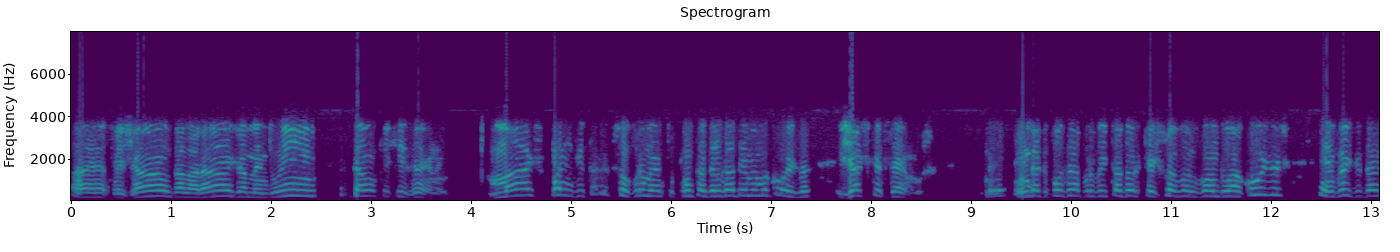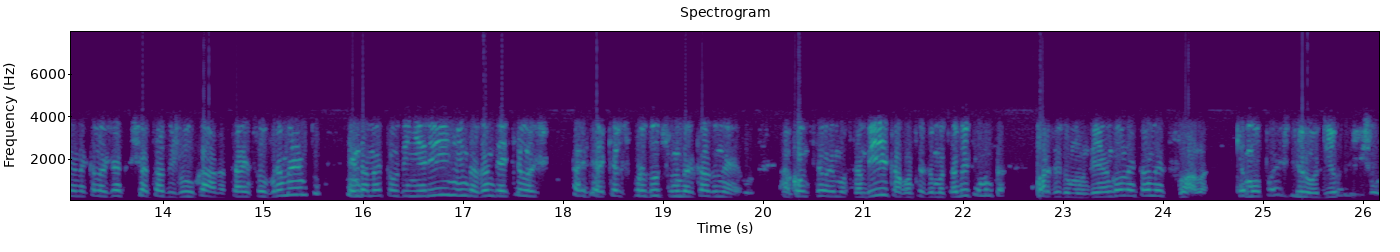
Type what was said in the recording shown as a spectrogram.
é, feijão, da laranja, amendoim, dão o que quiserem. Mas para evitar esse sofrimento, Ponta Delgada é a mesma coisa. Já esquecemos. Ainda depois é aproveitador que as pessoas vão doar coisas, em vez de darem naquela gente que já está deslocada, está em sofrimento, ainda metem o dinheirinho, ainda vendem aqueles, aqueles produtos no mercado negro. Aconteceu em Moçambique, acontece em Moçambique, em muita parte do mundo. Em Angola, então, nem se fala, que é o meu país de, de origem.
